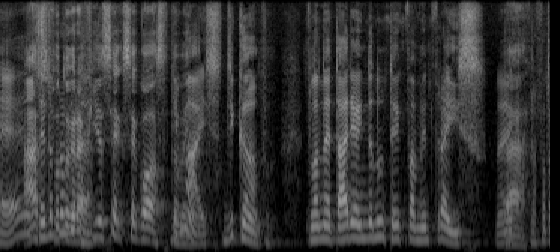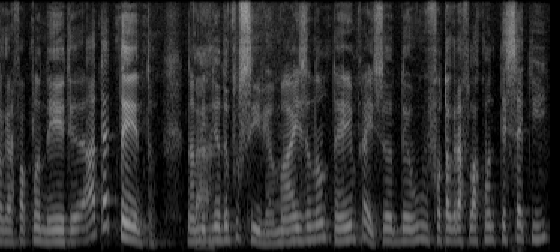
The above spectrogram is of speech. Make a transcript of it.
é, As aproveitar. fotografias você, você gosta também? Demais, de campo. Planetário ainda não tenho equipamento para isso, né? Tá. Para fotografar planeta. Até tento, na Tá. medida do possível, mas eu não tenho para isso. Eu, fotografo lá com a T7i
